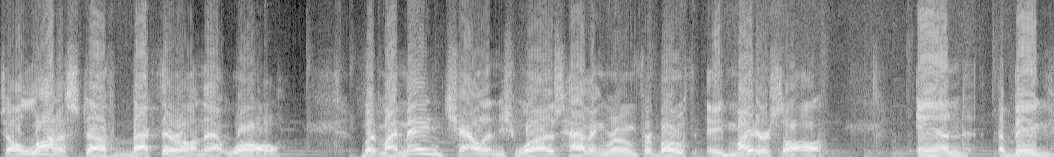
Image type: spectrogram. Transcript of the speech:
So a lot of stuff back there on that wall. But my main challenge was having room for both a miter saw and a big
